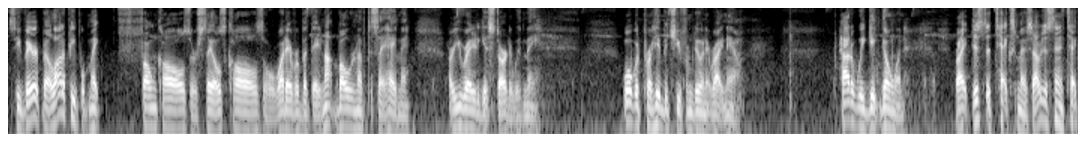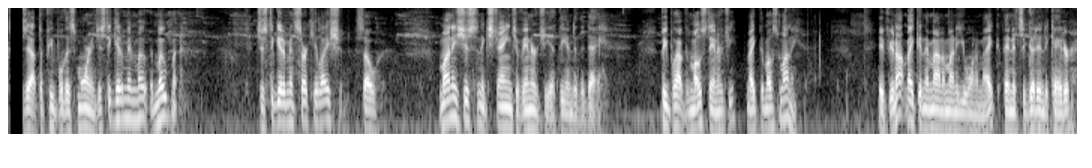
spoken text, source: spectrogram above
See, very a lot of people make phone calls or sales calls or whatever, but they're not bold enough to say, "Hey, man, are you ready to get started with me?" What would prohibit you from doing it right now? How do we get going? Right? Just a text message. I was just sending text out to people this morning just to get them in mo- movement, just to get them in circulation. So Money's just an exchange of energy at the end of the day. People have the most energy, make the most money. If you're not making the amount of money you want to make, then it's a good indicator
